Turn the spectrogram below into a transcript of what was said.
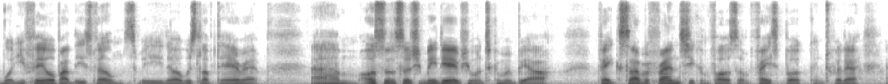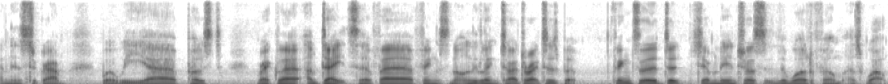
what you feel about these films. We always love to hear it. Um, also on social media, if you want to come and be our fake cyber friends, you can follow us on Facebook and Twitter and Instagram, where we uh, post regular updates of uh, things not only linked to our directors, but things that are generally interested in the world of film as well.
